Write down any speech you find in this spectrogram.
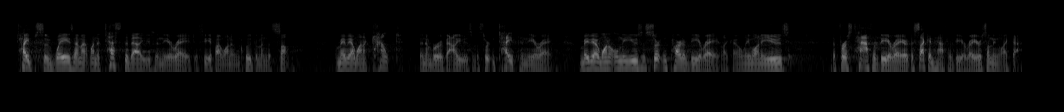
types of ways I might want to test the values in the array to see if I want to include them in the sum. Or maybe I want to count the number of values of a certain type in the array. Or maybe I want to only use a certain part of the array, like I only want to use the first half of the array or the second half of the array or something like that.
